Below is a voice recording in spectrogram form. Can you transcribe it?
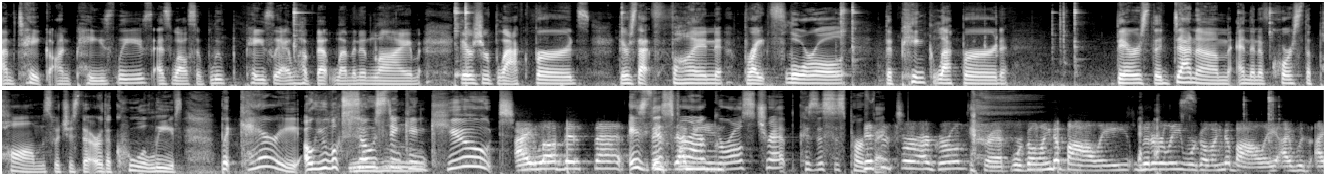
um, take on paisleys as well. So blue paisley, I love that lemon and lime. There's your blackbirds. There's that fun, bright floral, the pink leopard, there's the denim, and then of course the palms, which is the or the cool leaves. But Carrie, oh, you look so mm -hmm. stinking cute. I love this set. Is this it's, for I our mean, girls' trip? Because this is perfect. This is for our girls' trip. We're going to Bali. yes. Literally, we're going to Bali. I was I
